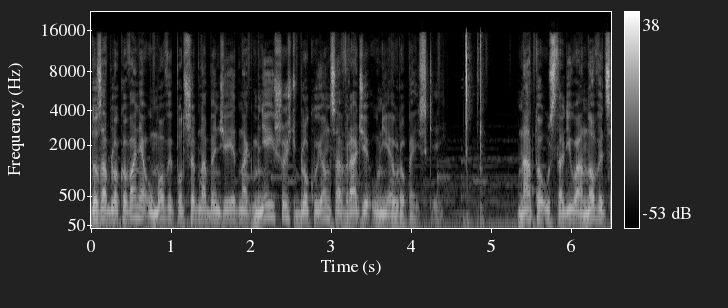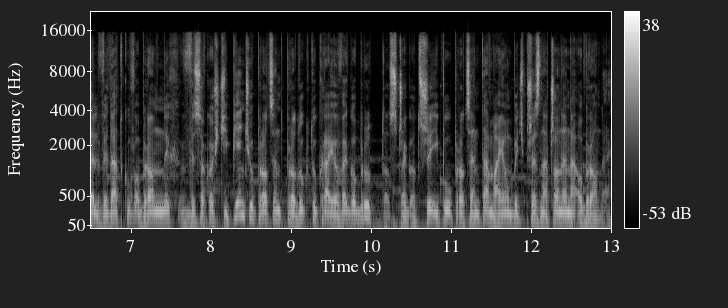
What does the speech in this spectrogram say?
Do zablokowania umowy potrzebna będzie jednak mniejszość blokująca w Radzie Unii Europejskiej. NATO ustaliła nowy cel wydatków obronnych w wysokości 5% produktu krajowego brutto, z czego 3,5% mają być przeznaczone na obronę.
